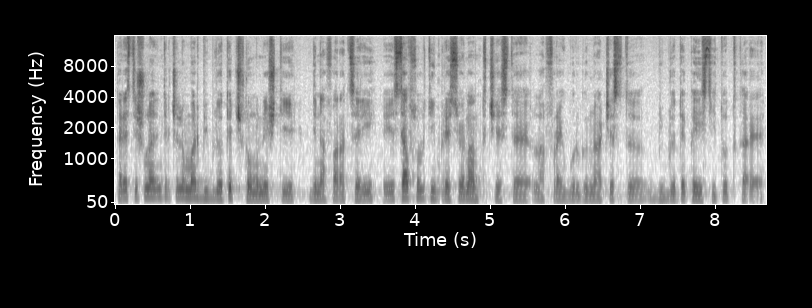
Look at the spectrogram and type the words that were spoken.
dar este și una dintre cele mari biblioteci românești din afara țării. Este absolut impresionant ce este la Freiburg în acest bibliotecă institut care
